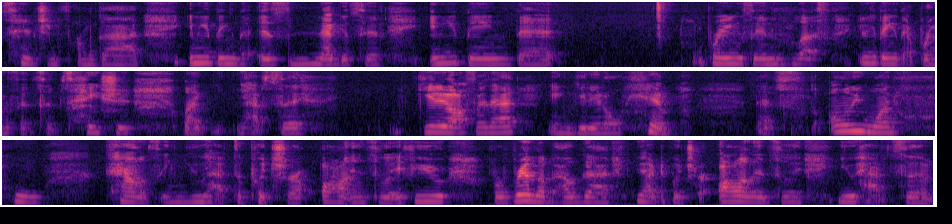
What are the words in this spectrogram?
attention from God, anything that is negative, anything that brings in lust, anything that brings in temptation. Like you have to get it off of that and get it on Him. That's the only one who counts and you have to put your all into it. If you're for real about God, you have to put your all into it. You have to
